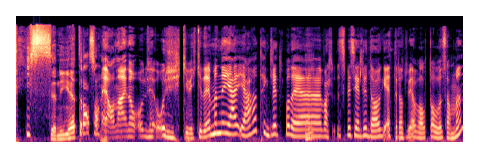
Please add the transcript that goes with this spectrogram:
pissenyheter, altså! Ja, nei, nå orker vi ikke det. Men jeg, jeg har tenkt litt på det, spesielt i dag etter at vi har valgt alle sammen.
